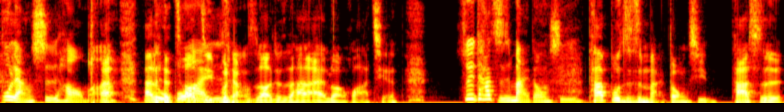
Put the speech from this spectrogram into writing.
不良嗜好吗？他，他的超级不良嗜好就是他爱乱花钱，所以他只是买东西。他不只是买东西，他是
